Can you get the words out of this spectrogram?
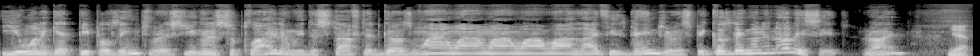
you want to get people's interest, you're going to supply them with the stuff that goes, wow, wow, wow, wow, wow, life is dangerous because they're going to notice it, right? Yep.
